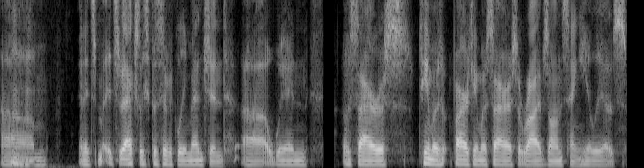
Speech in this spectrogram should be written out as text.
um, mm-hmm. and it's it's actually specifically mentioned uh, when Osiris team Fire Team Osiris arrives on Sanghelios.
